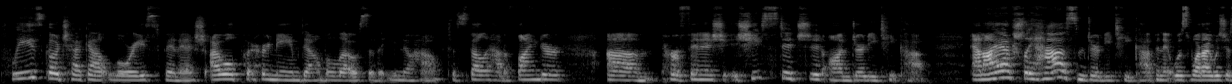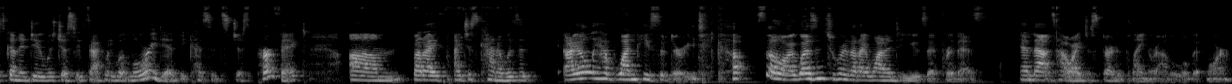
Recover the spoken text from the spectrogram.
please go check out Lori's finish. I will put her name down below so that you know how to spell it, how to find her. Um, her finish, she stitched it on Dirty Teacup. And I actually have some Dirty Teacup and it was what I was just going to do was just exactly what Lori did because it's just perfect. Um, but I, I just kind of was, I only have one piece of Dirty Teacup, so I wasn't sure that I wanted to use it for this. And that's how I just started playing around a little bit more.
